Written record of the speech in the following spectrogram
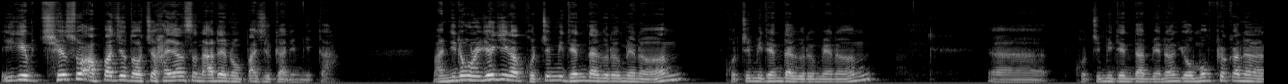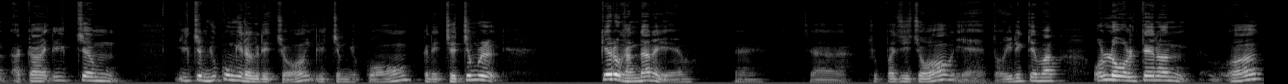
이게 최소 안 빠져도 저 하얀 선 아래로 빠질 거 아닙니까? 만일 오늘 여기가 고점이 된다 그러면은 고점이 된다 그러면은 어, 고점이 된다면은 요 목표가는 아까 1. 1.60이라 그랬죠. 1.60. 근데 저점을 깨러 간다는 얘예요. 예. 자, 쭉 빠지죠. 예. 또 이렇게 막 올라올 때는 어?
